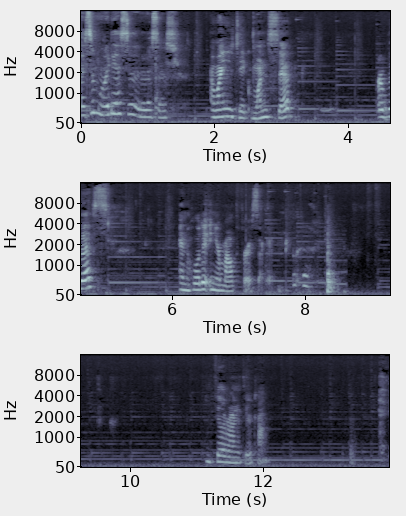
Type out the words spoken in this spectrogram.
Esa muerde es delicious. I want you to take one sip of this and hold it in your mouth for a second. Okay. And feel around with your tongue.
